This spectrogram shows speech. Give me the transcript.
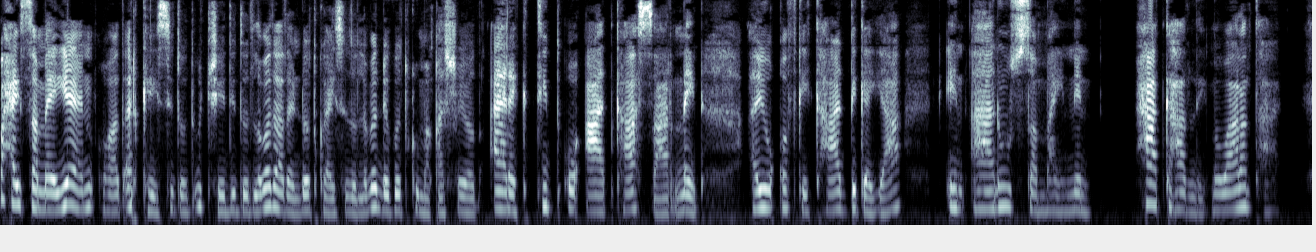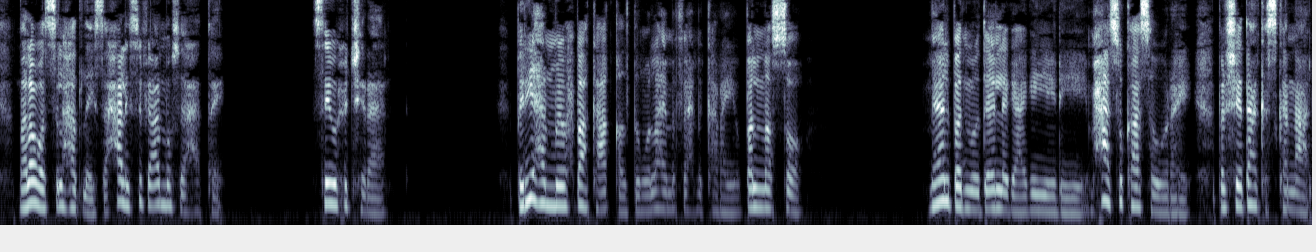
waxay sameeyeen oo aad arkaysid ood u jeedid ood labadaada indhood ku haysid ood laba dhagood ku maqashay ood aragtid oo aad kaa saarnayn. Ayuu qofkii kaa dhigayaa in aanu samaynin. Maxaad ka hadli ma waalan tahay? Mala waad isla hadlaysaa xalay si fiican ma u seexatay say waxu jiraan. Beryahan may waxbaa kaa qaldan? Wallaahi ma fahmi karayo. Bal nasoo meel baad moodaa in lagaaga yeedhayey maxaa su kaa sawiray bal shaydaanka iska naar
